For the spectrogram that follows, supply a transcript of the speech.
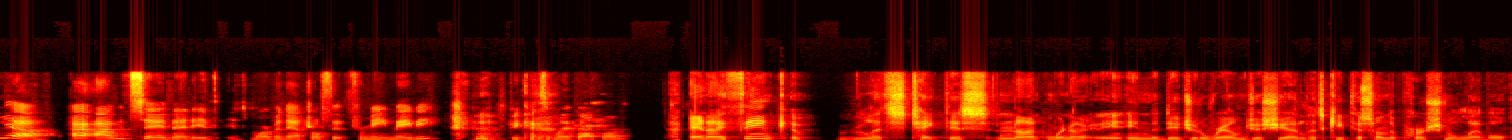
yeah, I, I would say that it, it's more of a natural fit for me, maybe because of my background. And I think uh, let's take this not we're not in the digital realm just yet. Let's keep this on the personal level.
